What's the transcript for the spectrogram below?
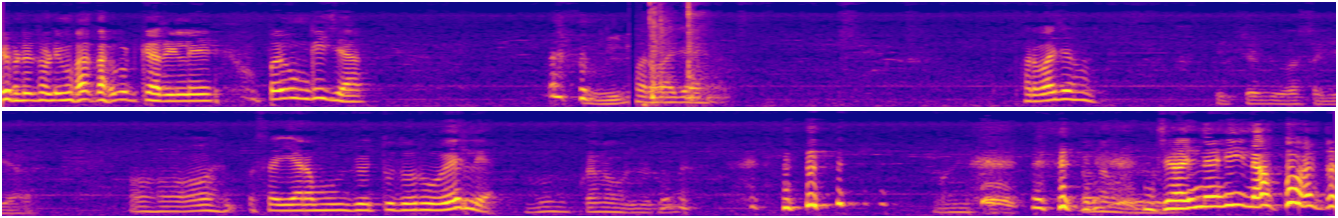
જોડે થોડી માથાકૂટ કરી લે. પછી ઊંઘી જા. ફરવા જાય. ફરવા જાય હું? પિક્ચર જોવા સૈયાર. હા સૈયારા મૂવી જોઈ તું તો રોવે લે. હું કના બોલ્યો જઈ નહીં, ના માટે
